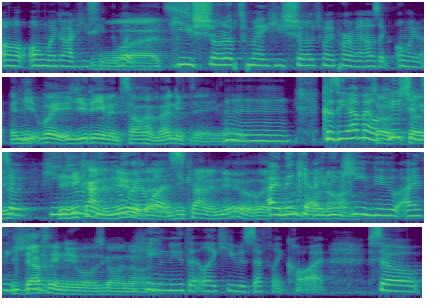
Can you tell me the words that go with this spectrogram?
Oh, oh my god, he's he- like, he showed up to my he showed up to my apartment. I was like, "Oh my god." and he- you wait, you didn't even tell him anything. Like, mm, Because he had my location, so, he, yeah, knew, he kind of knew knew where it was. He kind of knew. Like, I what think I think on. he knew. I think He, definitely knew what was going on. he knew that like he was definitely caught. So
